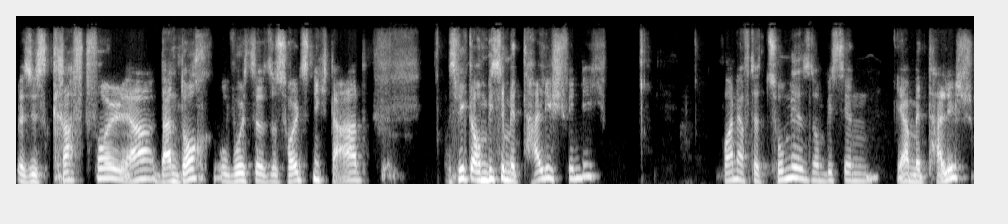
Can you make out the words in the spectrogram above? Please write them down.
es ist kraftvoll, ja, dann doch, obwohl es das Holz nicht da hat. Es wirkt auch ein bisschen metallisch, finde ich. Vorne auf der Zunge so ein bisschen, ja, metallisch.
